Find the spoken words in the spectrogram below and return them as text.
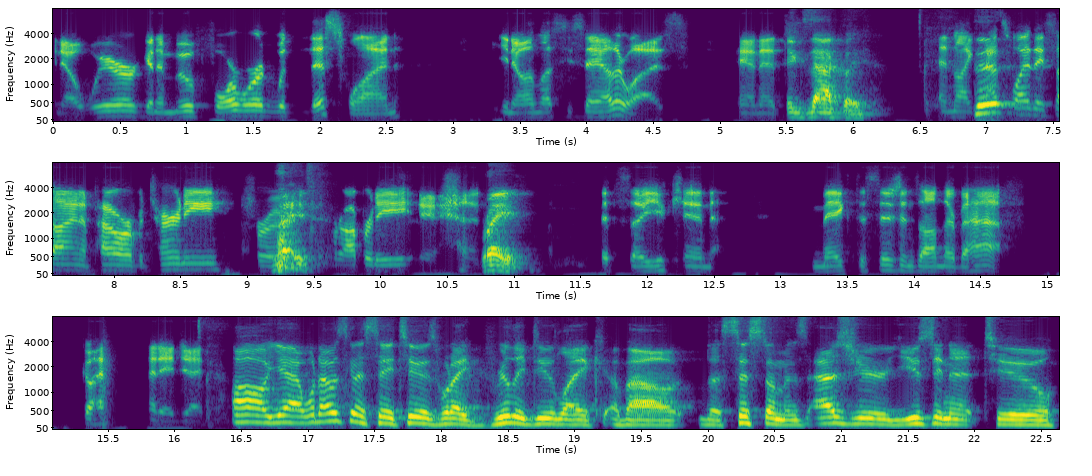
you know we're going to move forward with this one, you know, unless you say otherwise. And it's exactly and like The- that's why they sign a power of attorney for a Right. property, and right it's so you can make decisions on their behalf. Go ahead, AJ. Oh yeah, what I was going to say too is what I really do like about the system is as you're using it to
